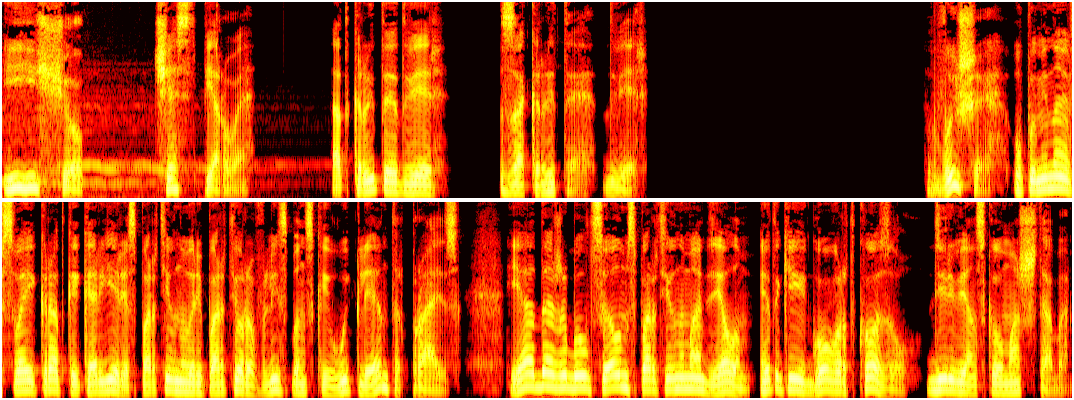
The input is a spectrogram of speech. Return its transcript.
И еще. Часть первая. Открытая дверь, закрытая дверь. Выше, упоминая в своей краткой карьере спортивного репортера в лисбонской Weekly Enterprise, я даже был целым спортивным отделом, этакий Говард Козел, деревенского масштаба.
